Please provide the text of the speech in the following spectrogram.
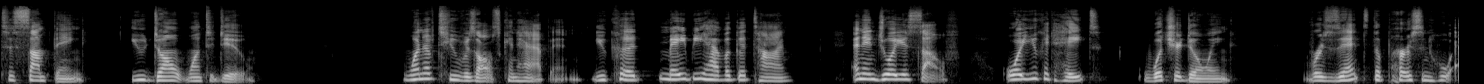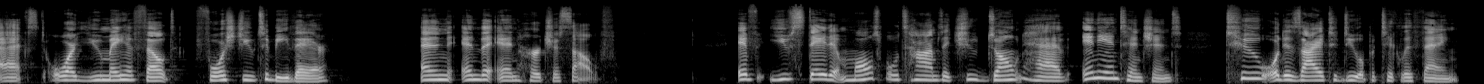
to something you don't want to do, one of two results can happen. You could maybe have a good time and enjoy yourself, or you could hate what you're doing, resent the person who asked, or you may have felt forced you to be there, and in the end, hurt yourself. if you stated multiple times that you don't have any intentions to or desire to do a particular thing,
